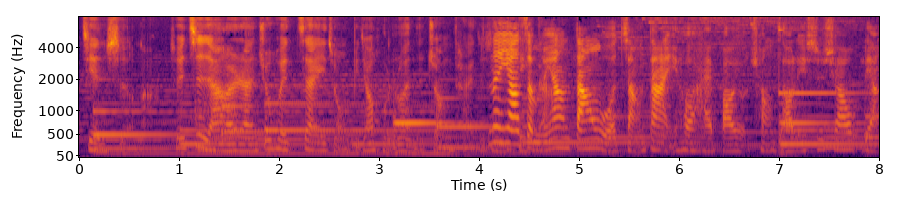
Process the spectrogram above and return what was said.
建设嘛，所以自然而然就会在一种比较混乱的状态。那？要怎么样？当我长大以后还保有创造力，是需要两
